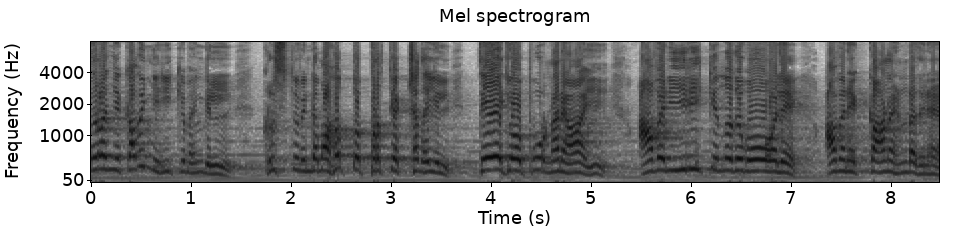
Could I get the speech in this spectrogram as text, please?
നിറഞ്ഞ് കവിഞ്ഞിരിക്കുമെങ്കിൽ ക്രിസ്തുവിന്റെ മഹത്വ പ്രത്യക്ഷതയിൽ തേജോപൂർണനായി അവൻ ഇരിക്കുന്നത് പോലെ അവനെ കാണേണ്ടതിന്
